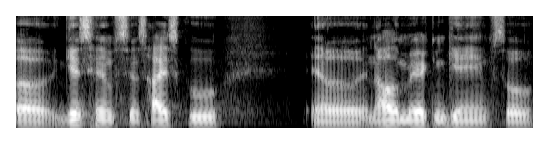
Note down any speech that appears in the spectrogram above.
uh, against him since high school, uh, in All American game. So,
